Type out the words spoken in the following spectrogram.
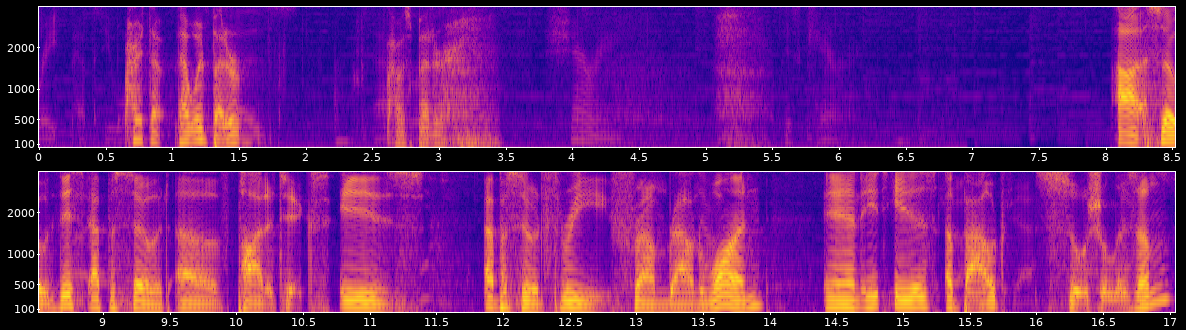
great, Pepsi. All right, that that went better. Because, That was better. Sharing is caring. Ah, so this episode of Poditics is episode three from round one, and it is about socialism.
